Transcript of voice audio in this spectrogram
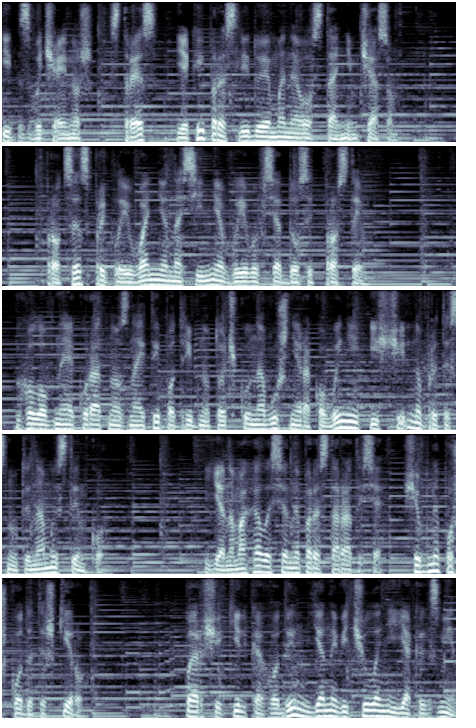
і, звичайно ж, стрес, який переслідує мене останнім часом. Процес приклеювання насіння виявився досить простим. Головне акуратно знайти потрібну точку на вушній раковині і щільно притиснути намистинку. Я намагалася не перестаратися, щоб не пошкодити шкіру. Перші кілька годин я не відчула ніяких змін.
